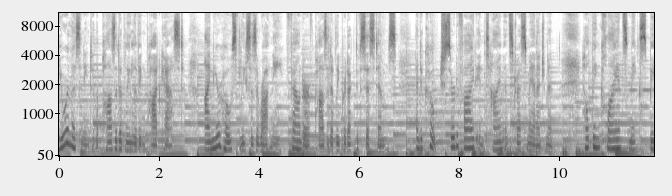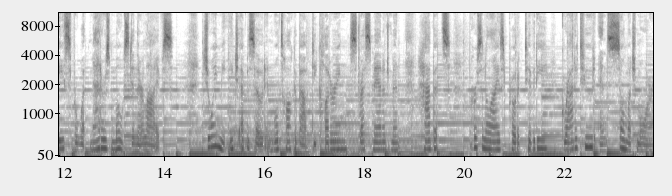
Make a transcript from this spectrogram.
You're listening to the Positively Living Podcast. I'm your host, Lisa Zawrotny, founder of Positively Productive Systems and a coach certified in time and stress management, helping clients make space for what matters most in their lives. Join me each episode and we'll talk about decluttering, stress management, habits, personalized productivity, gratitude, and so much more.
